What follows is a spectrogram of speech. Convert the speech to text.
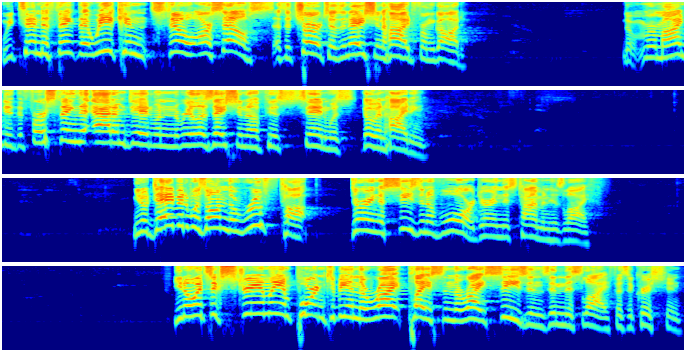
we tend to think that we can still ourselves, as a church, as a nation, hide from God. I'm reminded the first thing that Adam did when the realization of his sin was go in hiding. You know, David was on the rooftop during a season of war during this time in his life. You know, it's extremely important to be in the right place in the right seasons in this life as a Christian.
